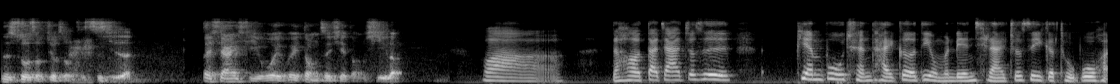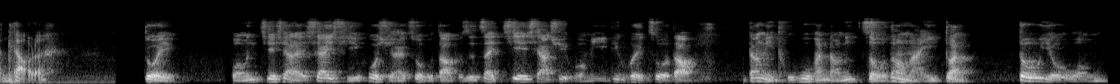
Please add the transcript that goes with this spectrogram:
那说走就走是自己人，在下一期我也会动这些东西了，哇。然后大家就是遍布全台各地，我们连起来就是一个徒步环岛了。对，我们接下来下一期或许还做不到，可是再接下去，我们一定会做到。当你徒步环岛，你走到哪一段，都有我们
